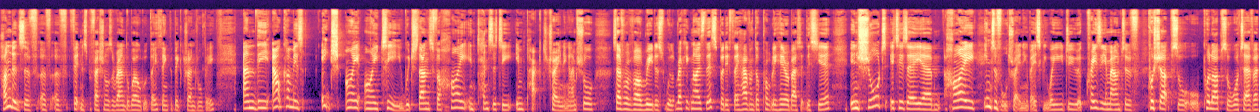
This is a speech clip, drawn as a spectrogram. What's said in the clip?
hundreds of, of, of, fitness professionals around the world what they think the big trend will be, and the outcome is HIIT, which stands for High Intensity Impact Training. And I'm sure several of our readers will recognize this, but if they haven't, they'll probably hear about it this year. In short, it is a um, high interval training, basically, where you do a crazy amount of push ups or, or pull ups or whatever.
